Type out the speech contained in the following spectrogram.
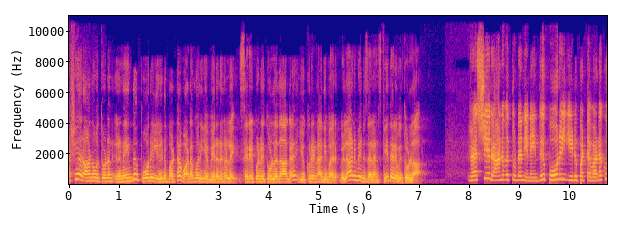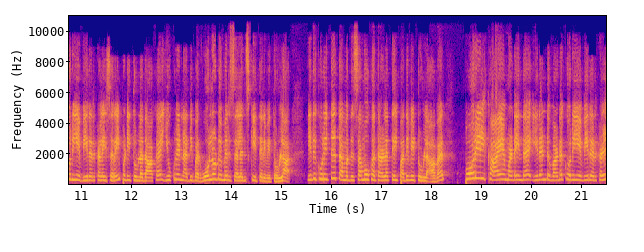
ரஷ்ய ராணுவத்துடன் இணைந்து போரில் ஈடுபட்ட வடகொரிய வீரர்களை சிறைப்பிடித்துள்ளதாக யுக்ரைன் அதிபர் விளாடிமிர் ஜெலன்ஸ்கி தெரிவித்துள்ளார். ரஷ்ய ராணுவத்துடன் இணைந்து போரில் ஈடுபட்ட வடகொரிய வீரர்களை சிறைப்பிடித்துள்ளதாக யுக்ரைன் அதிபர் ஓலோடிமிர் ஜெலன்ஸ்கி தெரிவித்துள்ளார். இது குறித்து தமது சமூக தளத்தில் பதிவிட்டுள்ள அவர் போரில் காயமடைந்த இரண்டு வடகொரிய வீரர்கள்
